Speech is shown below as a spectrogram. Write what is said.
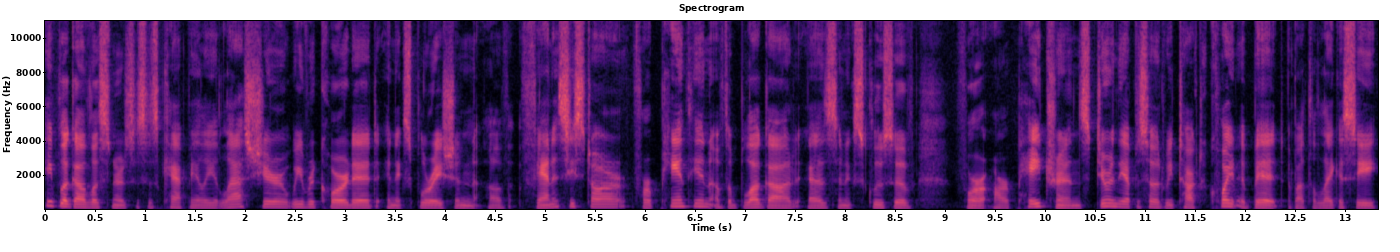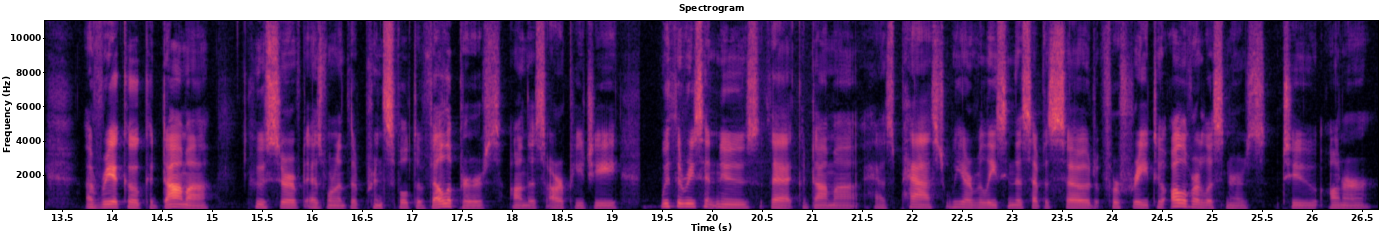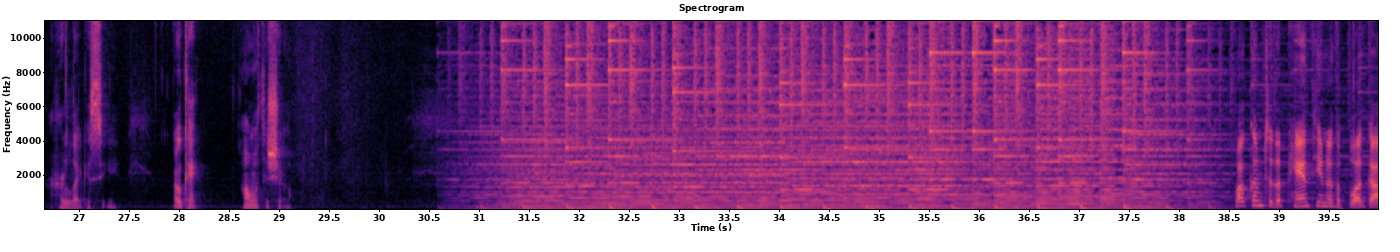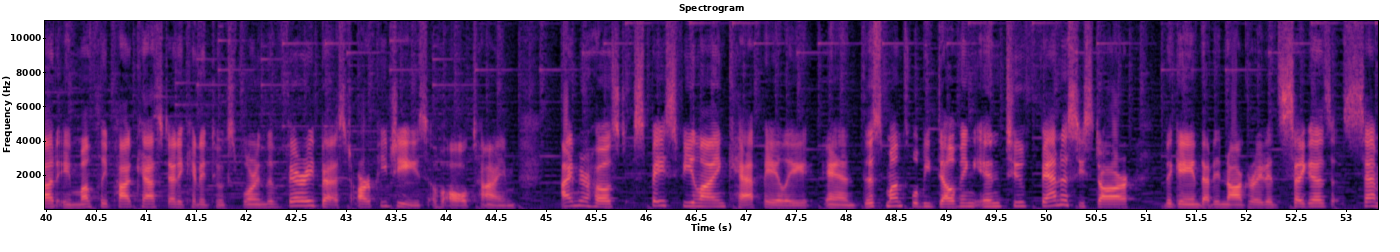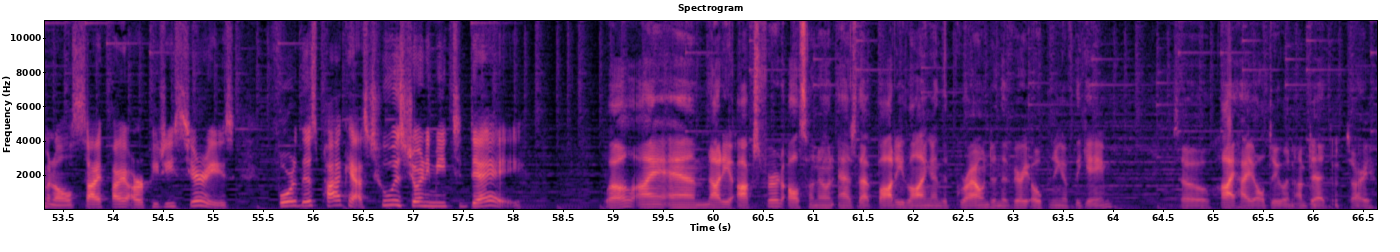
Hey, Blood God listeners, this is Kat Bailey. Last year, we recorded an exploration of Phantasy Star for Pantheon of the Blood God as an exclusive for our patrons. During the episode, we talked quite a bit about the legacy of Rieko Kodama, who served as one of the principal developers on this RPG. With the recent news that Kodama has passed, we are releasing this episode for free to all of our listeners to honor her legacy. Okay, on with the show. Welcome to the Pantheon of the Blood God, a monthly podcast dedicated to exploring the very best RPGs of all time. I'm your host, Space Feline Kat Bailey, and this month we'll be delving into Phantasy Star, the game that inaugurated Sega's seminal sci fi RPG series. For this podcast, who is joining me today? Well, I am Nadia Oxford, also known as that body lying on the ground in the very opening of the game. So, hi, how y'all doing? I'm dead. Sorry.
